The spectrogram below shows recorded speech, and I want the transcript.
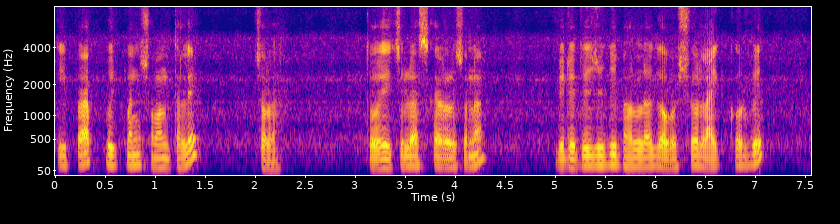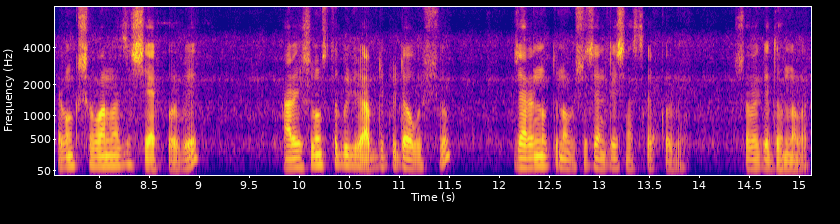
কিপ আপ উইথ মানে সমান তালে চলা। তো এই ছিল আজকের আলোচনা। ভিডিওটি যদি ভালো লাগে অবশ্যই লাইক করবে এবং সবার মাঝে শেয়ার করবে। আর এই সমস্ত ভিডিওর আপডেট পেতে অবশ্য যারা নতুন, অবশ্যই চ্যানেলটি সাবস্ক্রাইব করবে। সবাইকে ধন্যবাদ।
